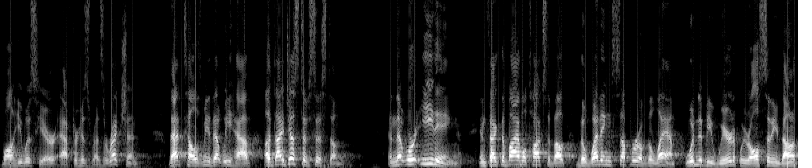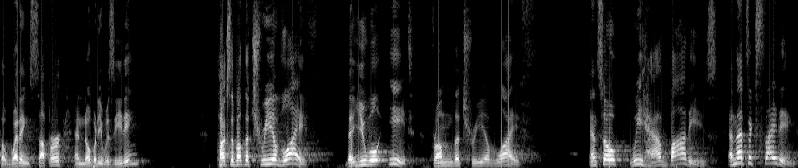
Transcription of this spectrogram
while he was here after his resurrection. That tells me that we have a digestive system and that we're eating in fact, the Bible talks about the wedding supper of the Lamb. Wouldn't it be weird if we were all sitting down at the wedding supper and nobody was eating? Talks about the tree of life, that you will eat from the tree of life. And so we have bodies, and that's exciting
